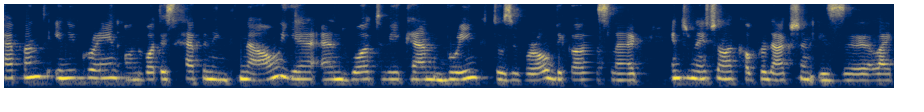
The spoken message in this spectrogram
happened in ukraine on what is happening now yeah and what we can bring to the world because like international co-production is uh, like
